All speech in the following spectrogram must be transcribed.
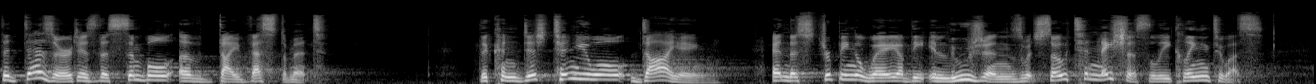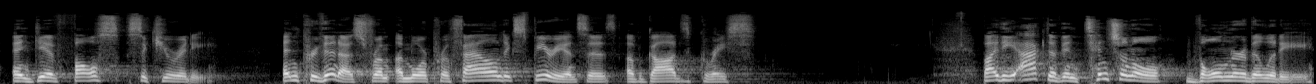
The desert is the symbol of divestment, the continual dying and the stripping away of the illusions which so tenaciously cling to us and give false security and prevent us from a more profound experiences of God's grace. By the act of intentional vulnerability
